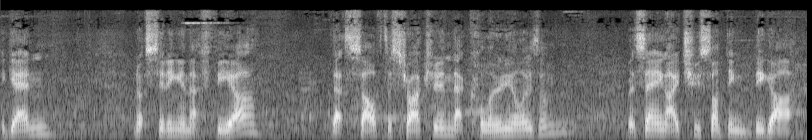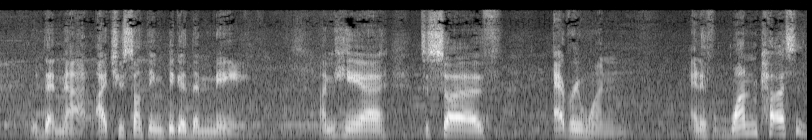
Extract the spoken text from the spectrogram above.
Again, not sitting in that fear, that self destruction, that colonialism, but saying, I choose something bigger than that. I choose something bigger than me. I'm here to serve everyone. And if one person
